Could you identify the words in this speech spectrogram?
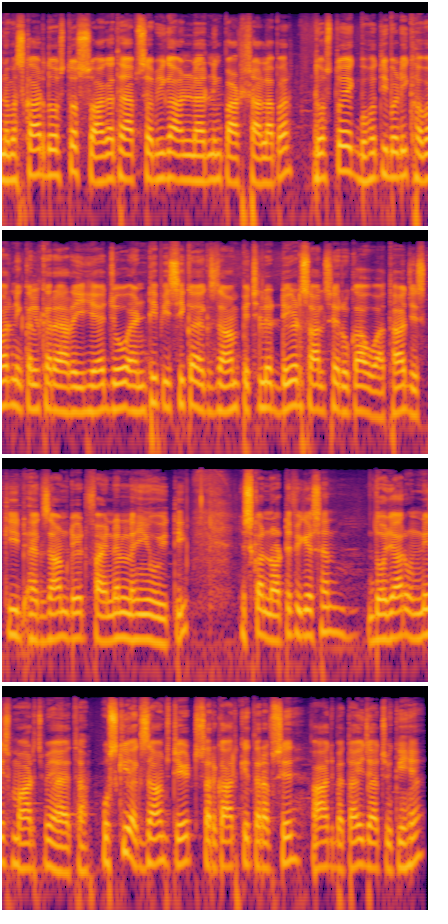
नमस्कार दोस्तों, स्वागत है आप सभी का अनलर्निंग पाठशाला पर। दोस्तों, एक बहुत ही बड़ी खबर निकल कर आ रही है, जो एनटीपीसी का एग्ज़ाम पिछले डेढ़ साल से रुका हुआ था, जिसकी एग्ज़ाम डेट फाइनल नहीं हुई थी, जिसका नोटिफिकेशन 2019 मार्च में आया था। उसकी एग्ज़ाम डेट सरकार की तरफ़ से आज बताई जा चुकी हैं।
